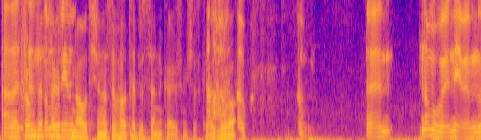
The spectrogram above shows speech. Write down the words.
ale From ten, the no First mówię, Note się nazywała ta piosenka, już mi się skojarzyło. dobra. E, No mówię, nie wiem, no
